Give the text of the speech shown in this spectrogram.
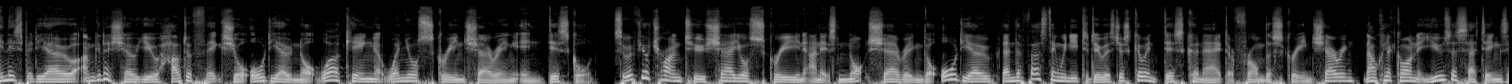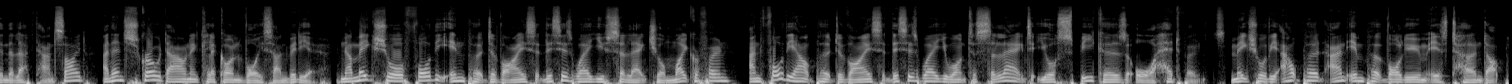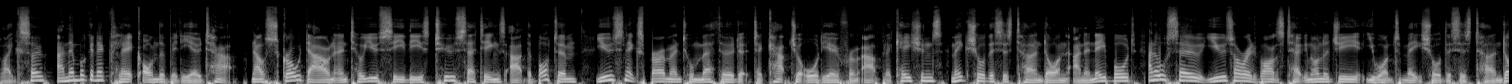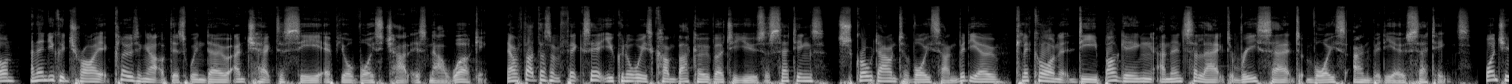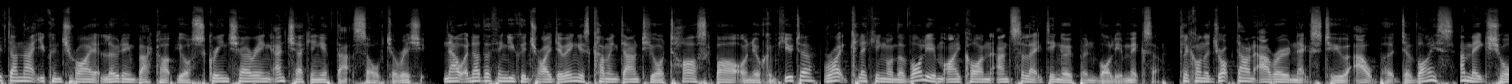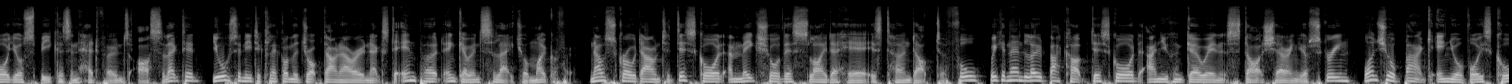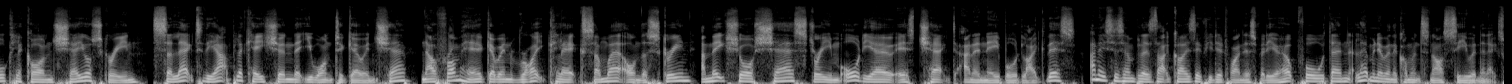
In this video, I'm going to show you how to fix your audio not working when you're screen sharing in Discord. So if you're trying to share your screen and it's not sharing the audio, then the first thing we need to do is just go and disconnect from the screen sharing. Now click on user settings in the left hand side and then scroll down and click on voice and video. Now make sure for the input device, this is where you select your microphone and for the output device, this is where you want to select your speakers or headphones. Make sure the output and input volume is turned up like so, and then we're going to click on the video tab. Now scroll down until you see these two settings at the bottom. Use an experimental method to capture audio from applications. Make sure this is turned on and enabled, and also use our advanced technology. You want to make sure this is turned on, and then you could try closing out of this window and check to see if your voice chat is now working. Now if that doesn't fix it, you can always come back over to user settings, scroll down to voice and video, click on debugging and then select reset voice and video settings. Once you've done that, you can try loading back up your screen sharing and checking if that solved your issue. Now, another thing you can try doing is coming down to your taskbar on your computer, right clicking on the volume icon and selecting open volume mixer. Click on the drop down arrow next to output device and make sure your speakers and headphones are selected. You also need to click on the drop down arrow next to input and go and select your microphone. Now scroll down to Discord and make sure this slider here is turned up to full. We can then load back up Discord and you can go in and start sharing your screen. Once you're back in your voice call, click on share your screen, select the application that you want to go and share. Now from here, go and right click somewhere on the screen and make sure share stream audio is checked and enabled like this. And it's as simple as that guys. If you did find this video helpful, then let me know in the comments and I'll see you in the next one.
